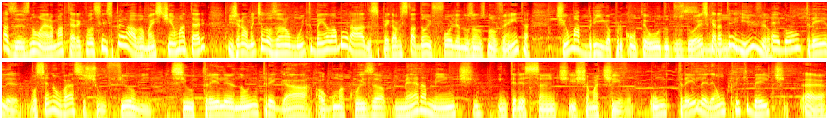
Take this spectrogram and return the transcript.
Às vezes não era a matéria que você esperava, mas tinha matéria e geralmente elas eram muito bem elaboradas. Você pegava Estadão e Folha nos anos 90, tinha uma briga por conteúdo dos dois Sim. que era terrível. É igual um trailer. Você não vai assistir um filme se o trailer não entregar alguma coisa meramente interessante e chamativa. Um trailer é um clickbait, É.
